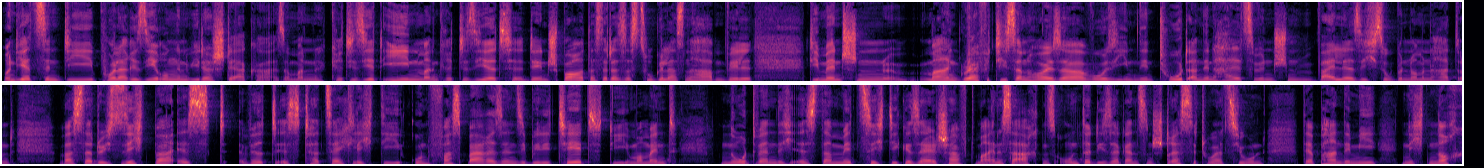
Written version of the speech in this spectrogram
und jetzt sind die Polarisierungen wieder stärker. Also man kritisiert ihn, man kritisiert den Sport, dass er das, zugelassen haben will. Die Menschen malen Graffitis an Häuser, wo sie ihm den Tod an den Hals wünschen, weil er sich so benommen hat. Und was dadurch sichtbar ist, wird, ist tatsächlich die unfassbare Sensibilität, die im Moment notwendig ist, damit sich die Gesellschaft meines Erachtens unter dieser ganzen Stresssituation der Pandemie nicht noch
